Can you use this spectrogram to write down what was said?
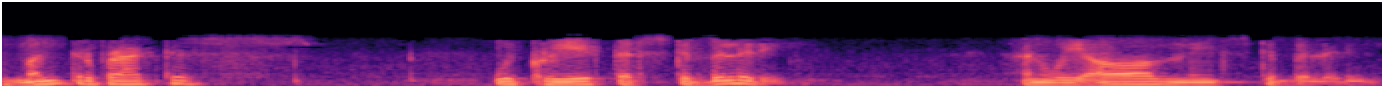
mantra practice, we create that stability. And we all need stability.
